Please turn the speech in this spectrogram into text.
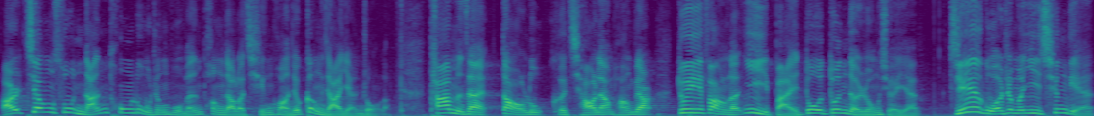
而江苏南通路政部门碰到了情况就更加严重了。他们在道路和桥梁旁边堆放了一百多吨的融雪盐，结果这么一清点，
